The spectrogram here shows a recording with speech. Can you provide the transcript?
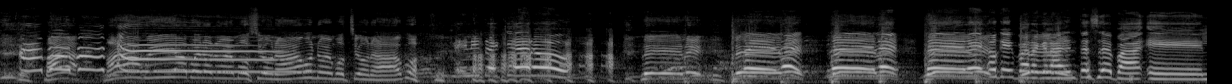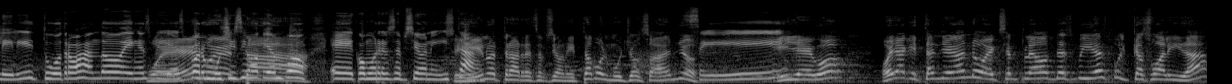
Vaya, vaya mía, pero nos emocionamos, nos emocionamos. Lili, te quiero. Lele, Lele, lele, lele. Ok, para que la gente sepa, eh, Lili estuvo trabajando en SBS Bueno, por muchísimo está. tiempo eh, como Sí, recepcionista. nuestra recepcionista por muchos años. Y Sí. llegó. Oye, aquí están llegando ex empleados de SBS por casualidad.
